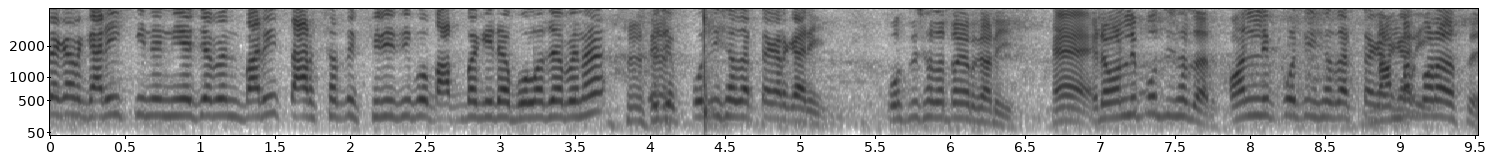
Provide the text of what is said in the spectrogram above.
টাকার গাড়ি কিনে নিয়ে যাবেন বাড়ি তার সাথে ফ্রি দিব বাদ বাকিটা বলা যাবে না। এই যে পঁচিশ হাজার টাকার গাড়ি। পঁচিশ হাজার টাকার গাড়ি। হ্যাঁ। এটা অনলি পঁচিশ হাজার? অনলি পঁচিশ হাজার নাম্বার করা আছে?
